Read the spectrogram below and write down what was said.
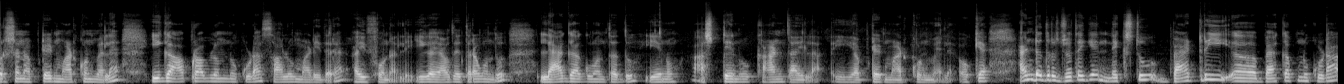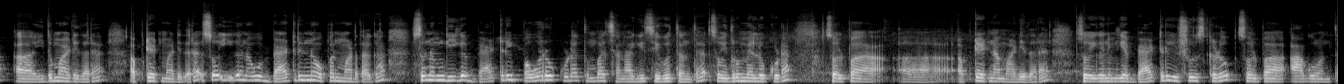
ವರ್ಷನ್ ಅಪ್ಡೇಟ್ ಮಾಡ್ಕೊಂಡ್ಮೇಲೆ ಈಗ ಆ ಪ್ರಾಬ್ಲಮ್ನು ಕೂಡ ಸಾಲ್ವ್ ಮಾಡಿದ್ದಾರೆ ಐಫೋನಲ್ಲಿ ಈಗ ಯಾವುದೇ ಥರ ಒಂದು ಲ್ಯಾಗ್ ಆಗುವಂಥದ್ದು ಏನು ಅಷ್ಟೇನು ಕಾಣ್ತಾ ಇಲ್ಲ ಈ ಅಪ್ಡೇಟ್ ಮಾಡ್ಕೊಂಡ್ಮೇಲೆ ಓಕೆ ಆ್ಯಂಡ್ ಅದ್ರ ಜೊತೆಗೆ ನೆಕ್ಸ್ಟು ಬ್ಯಾಟ್ರಿ ಬ್ಯಾಕಪ್ನು ಕೂಡ ಇದು ಮಾಡಿದ್ದಾರೆ ಅಪ್ಡೇಟ್ ಮಾಡಿದ್ದಾರೆ. ಸೊ ಈಗ ನಾವು ಬ್ಯಾಟ್ರಿನ ಓಪನ್ ಮಾಡಿದಾಗ ಸೊ ನಮ್ಗೆ ಈಗ ಬ್ಯಾಟ್ರಿ ಪವರು ಕೂಡ ತುಂಬ ಚೆನ್ನಾಗಿ ಸಿಗುತ್ತಂತೆ. ಸೊ ಇದ್ರ ಮೇಲೂ ಕೂಡ ಸ್ವಲ್ಪ ಅಪ್ಡೇಟ್ನ ಮಾಡಿದ್ದಾರೆ. ಸೊ ಈಗ ನಿಮಗೆ ಬ್ಯಾಟ್ರಿ ಇಶ್ಯೂಸ್ಗಳು ಸ್ವಲ್ಪ ಆಗುವಂಥ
